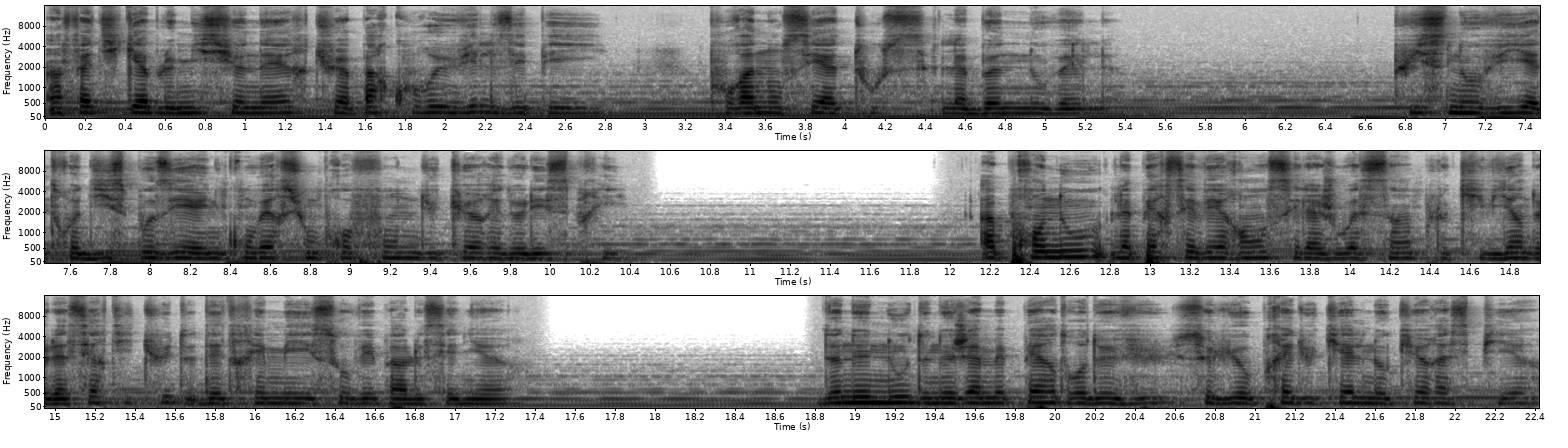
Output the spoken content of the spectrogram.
Infatigable missionnaire, tu as parcouru villes et pays pour annoncer à tous la bonne nouvelle. Puissent nos vies être disposées à une conversion profonde du cœur et de l'esprit. Apprends-nous la persévérance et la joie simple qui vient de la certitude d'être aimé et sauvé par le Seigneur. Donne-nous de ne jamais perdre de vue celui auprès duquel nos cœurs aspirent.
